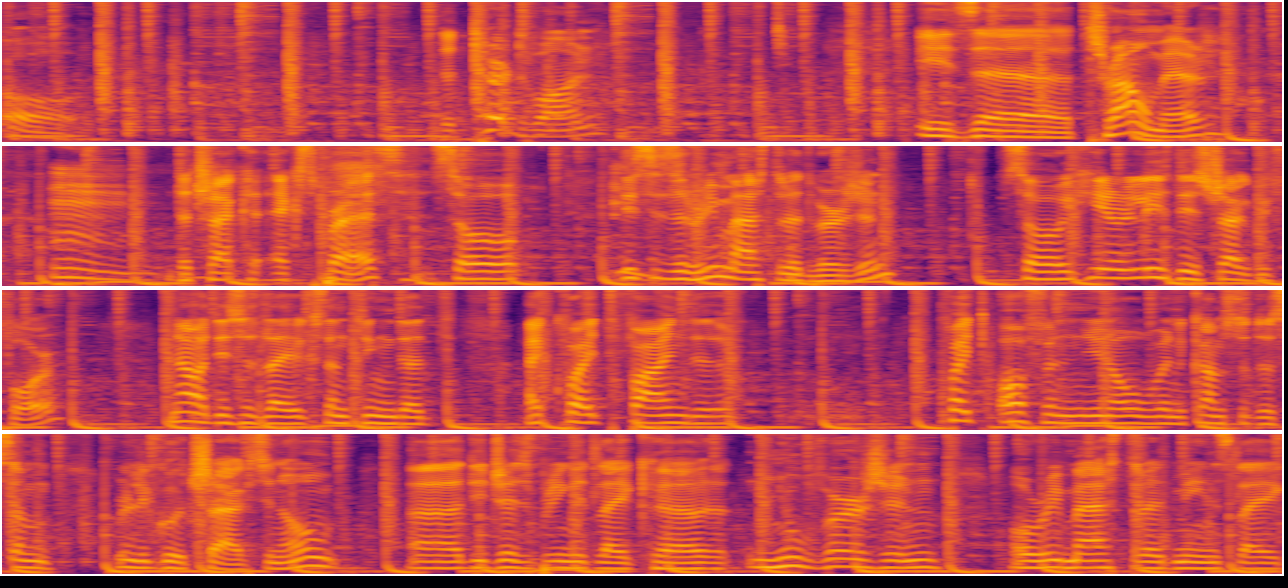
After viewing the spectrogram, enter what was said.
So, the third one is uh, Traumer, the track Express. So, this is a remastered version. So, he released this track before. Now, this is like something that I quite find uh, quite often, you know, when it comes to the, some really good tracks, you know, uh, DJs bring it like a new version or remastered means like,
